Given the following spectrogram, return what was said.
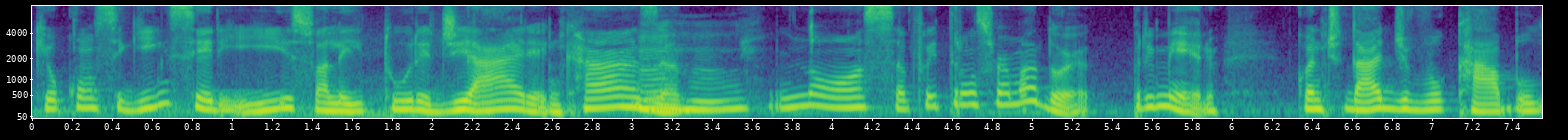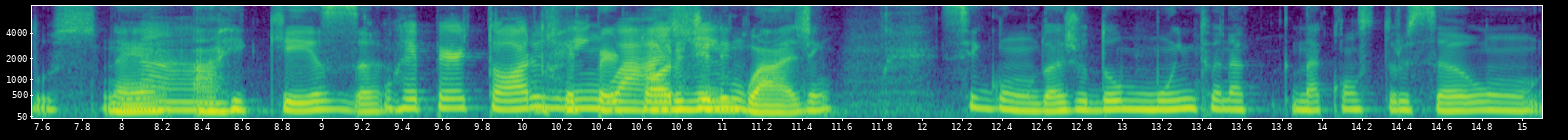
que eu consegui inserir isso, a leitura diária em casa, Uhum. nossa, foi transformador. Primeiro, quantidade de vocábulos, né? Ah. A riqueza O repertório de repertório linguagem. de linguagem. Segundo, ajudou muito na, na construção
